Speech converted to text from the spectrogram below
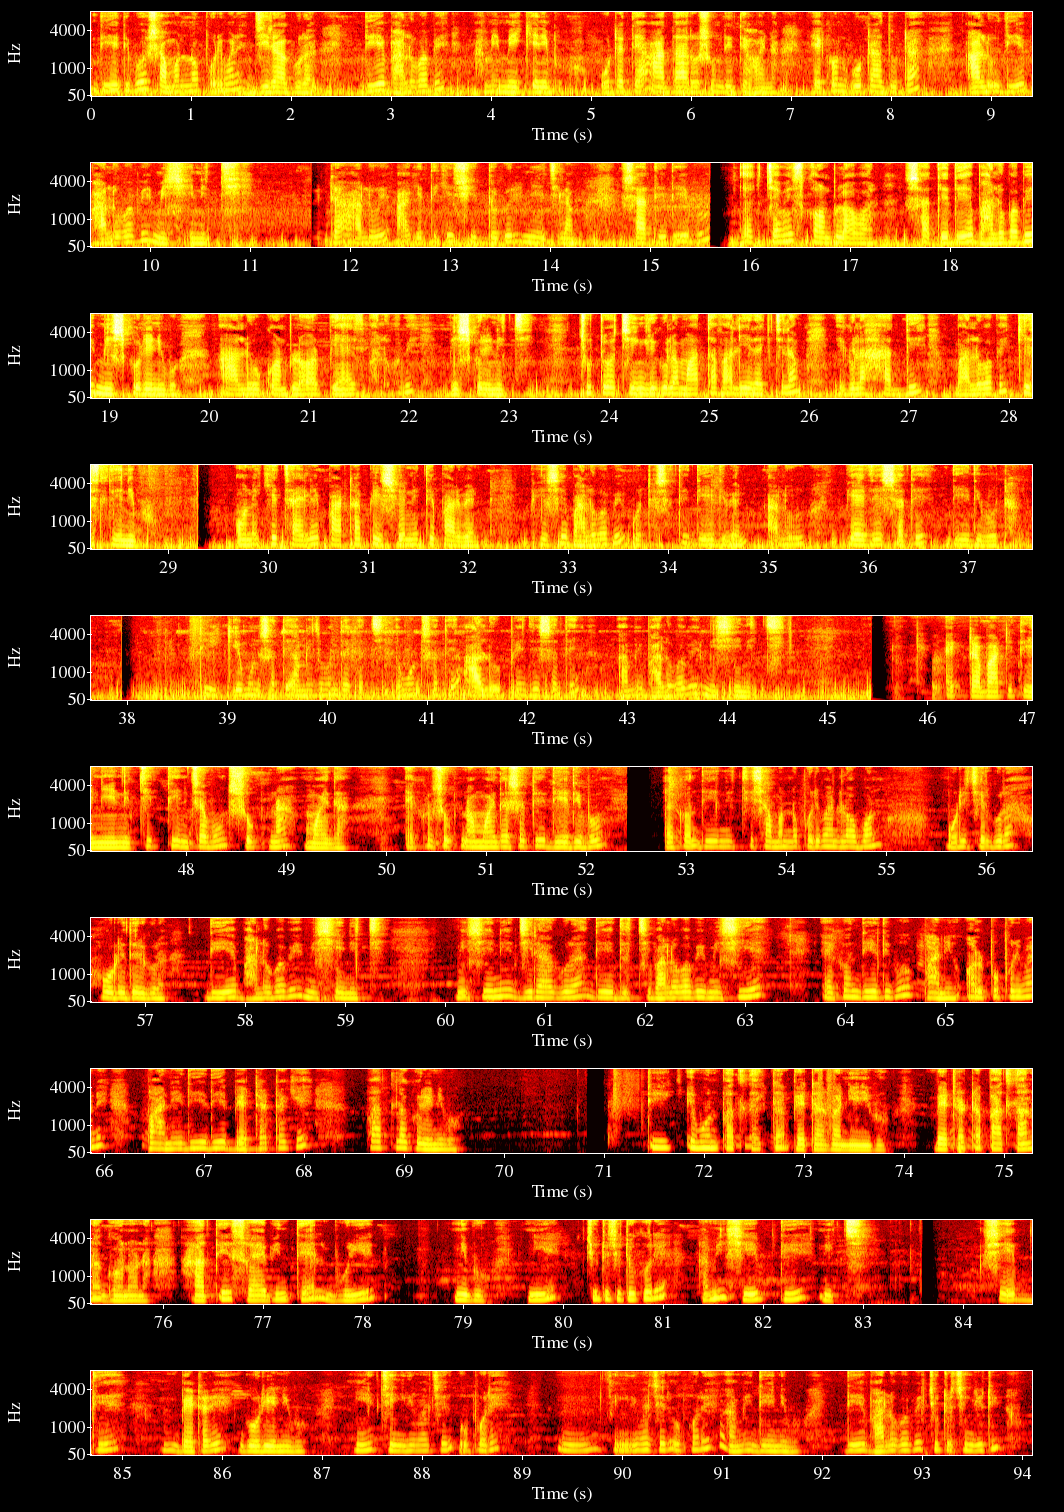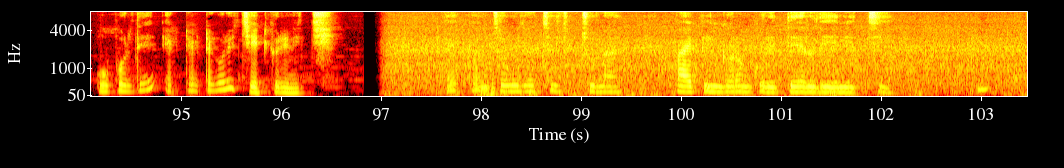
দিয়ে দিব সামান্য পরিমাণে জিরা গুঁড়া। দিয়ে ভালোভাবে আমি মেখে নেব। ওটাতে আদা, রসুন দিতে হয় না। এখন গোটা দুটা আলু দিয়ে ভালোভাবে মিশিয়ে নিচ্ছি। দুটা আলু আগে থেকে সিদ্ধ করে নিয়েছিলাম। সাথে দেব এক চামচ কর্নফ্লাওয়ার, সাথে দিয়ে ভালোভাবে মিক্স করে নিব। আলু, কর্নফ্লাওয়ার, পেঁয়াজ ভালোভাবে মিক্স করে নিচ্ছি। ছোটো চিংড়িগুলো মাথা ফালিয়ে রাখছিলাম, এগুলো হাত দিয়ে ভালোভাবে কেসলিয়ে নিব। অনেকে চাইলে পাটা পেশিও নিতে পারবেন। পেশে ভালোভাবে ওইটার সাথে দিয়ে দিবেন। আলু, পেঁয়াজের সাথে দিয়ে দিব ওটা। ঠিক এমন সাথে আমি যেমন দেখাচ্ছি, এমন সাথে আলু, পেঁয়াজের সাথে আমি ভালোভাবে মিশিয়ে নিচ্ছি। একটা বাটিতে নিয়ে নিচ্ছি তিন চামচ শুকনা ময়দা। এখন শুকনা ময়দার সাথে দিয়ে দিব। এখন দিয়ে নিচ্ছি সামান্য পরিমাণ লবণ, মরিচের গুঁড়া, হলুদের গুঁড়া দিয়ে ভালোভাবে মিশিয়ে নিচ্ছি। মিশিয়ে নিয়ে জিরা গুঁড়া দিয়ে দিচ্ছি ভালোভাবে মিশিয়ে। এখন দিয়ে দিব পানি, অল্প পরিমাণে পানি দিয়ে দিয়ে ব্যাটারটাকে পাতলা করে নিব। ঠিক এমন পাতলা একটা ব্যাটার বানিয়ে নিব। ব্যাটারটা পাতলা না, ঘন না। হাতে সয়াবিন তেল ভরিয়ে নিব। নিয়ে ছোটো ছোটো করে আমি শেপ দিয়ে নিচ্ছি। শেপ দিয়ে ব্যাটারে গড়িয়ে নিব। নিয়ে চিংড়ি মাছের উপরে চিংড়ি মাছের উপরে আমি দিয়ে নেব। দিয়ে ভালোভাবে ছোটো চিংড়িটি উপর দিয়ে একটা একটা করে চেট করে নিচ্ছি। এখন চলে যাচ্ছি চুলায়। পাইপিং গরম করে তেল দিয়ে নিচ্ছি।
